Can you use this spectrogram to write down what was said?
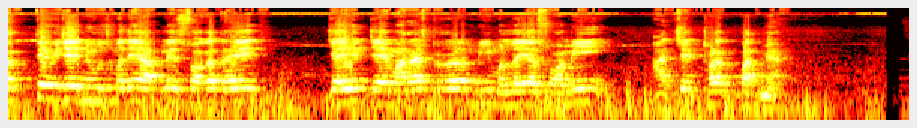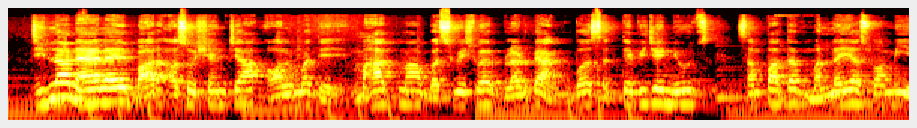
सत्यविजय न्यूजमध्ये आपले स्वागत आहे. जय हिंद जय महाराष्ट्र. मी मल्लय्या स्वामी. आजचे ठळक बातम्या. जिल्हा न्यायालय बार असोसिएशनच्या हॉलमध्ये महात्मा बसवेश्वर ब्लड बँक व सत्यविजय न्यूज संपादक मल्लय्या स्वामी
